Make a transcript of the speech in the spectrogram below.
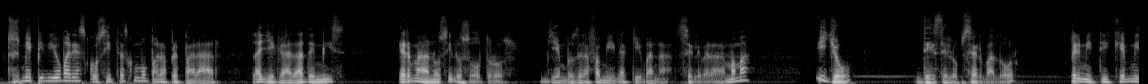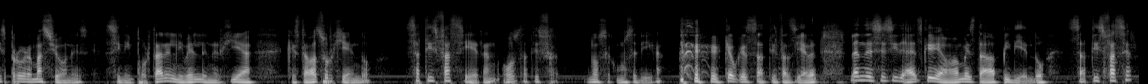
Entonces me pidió varias cositas como para preparar la llegada de mis hermanos y los otros miembros de la familia que iban a celebrar a mamá. Y yo, desde el observador, permití que mis programaciones, sin importar el nivel de energía que estaba surgiendo, satisfacieran o no sé cómo se diga, creo que satisfacieran las necesidades que mi mamá me estaba pidiendo satisfacer.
